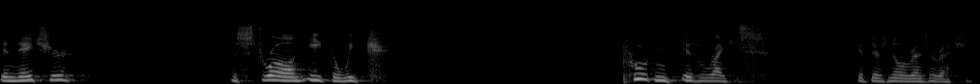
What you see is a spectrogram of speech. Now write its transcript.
In nature, the strong eat the weak. Putin is right if there's no resurrection.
